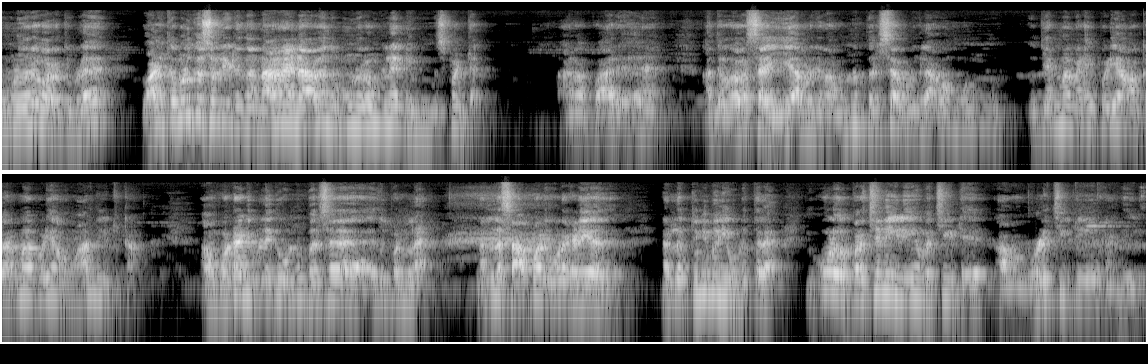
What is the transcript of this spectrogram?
மூணு தடவை வர்றதுக்குள்ள வாழ்க்கை முழுக்க சொல்லிட்டு இருந்த நாராயணாவை அந்த மூணு ரவுண்டில் நீ மிஸ் பண்ணிட்ட. ஆனால் பாரு அந்த விவசாயி அவனுக்கு நான் ஒன்றும் பெருசாக கொடுக்கல. அவன் முன் ஜென்ம வினைப்படி அவன் கர்மாப்படி அவன் வாழ்ந்துக்கிட்டு இருக்கான். அவன் பொண்டாட்டி பிள்ளைக்கு ஒன்றும் பெருசாக இது பண்ணல. நல்ல சாப்பாடு கூட கிடையாது. நல்ல துணிமணி உடுத்தலை. இவ்வளோ பிரச்சனைகளையும் வச்சுக்கிட்டு அவன் உழைச்சிக்கிட்டே இருக்கான் டெய்லி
